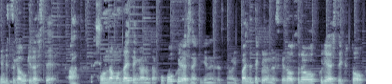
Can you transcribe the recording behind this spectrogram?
現実が動き出して、あ、こんな問題点があるんだ、ここをクリアしなきゃいけないんだっていうのがいっぱい出てくるんですけど、それをクリアしていくと、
